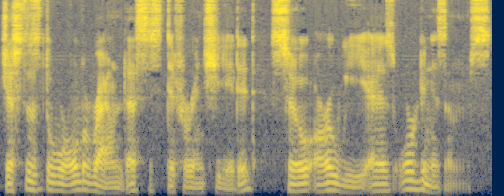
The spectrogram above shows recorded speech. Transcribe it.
Just as the world around us is differentiated, so are we as organisms.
